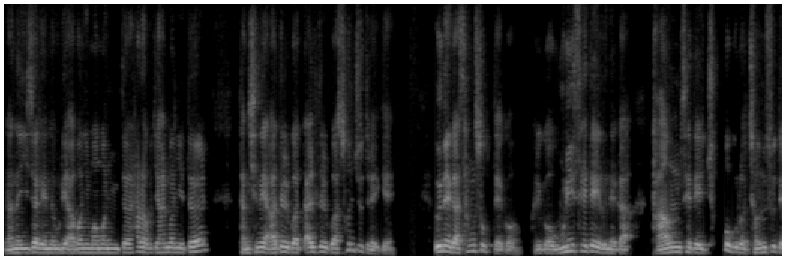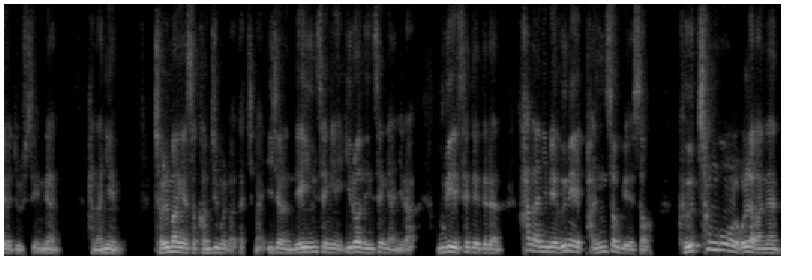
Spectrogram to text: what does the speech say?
나는 이 자리에 있는 우리 아버님, 어머님들, 할아버지, 할머니들, 당신의 아들과 딸들과 손주들에게 은혜가 상속되고 그리고 우리 세대의 은혜가 다음 세대의 축복으로 전수되어 줄 수 있는 하나님 절망에서 건짐을 받았지만 이제는 내 인생이 이런 인생이 아니라 우리의 세대들은 하나님의 은혜의 반석 위에서 그 창공을 올라가는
